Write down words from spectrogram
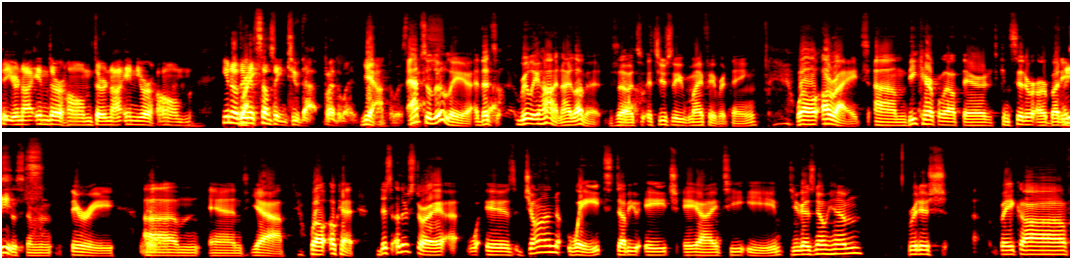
that you're not in their home, they're not in your home. You know, there is Right. something to that, by the way. Yeah, the. Absolutely. That's Yeah. really hot and I love it. So Yeah. it's it's usually my favorite thing. Well, all right. Um, be careful out there. Consider our buddy Please. system theory. Yeah. Um, and yeah. Well, okay. This other story uh, is John Whaite, W H A I T E. Do you guys know him? British Bake Off.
